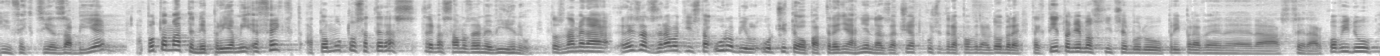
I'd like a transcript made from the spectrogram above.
infekcia zabije a potom má ten nepriamy efekt a tomuto sa teraz treba samozrejme vyhnúť. To znamená, rezort zdravotníctva urobil určité opatrenia hneď na začiatku, že teda povedal, dobre, tak tieto nemocnice budú pripravené na scenár covidu,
